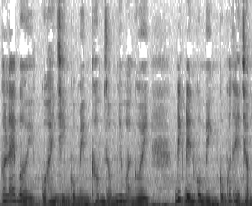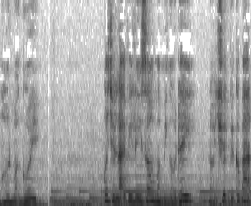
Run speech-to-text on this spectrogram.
Có lẽ bởi cuộc hành trình của mình không giống như mọi người Đích đến của mình cũng có thể chậm hơn mọi người. Quay trở lại vì lý do mà mình ở đây nói chuyện với các bạn.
